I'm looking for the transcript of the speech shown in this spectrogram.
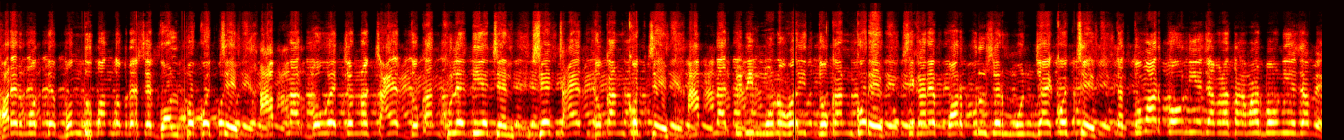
ঘরের মধ্যে বন্ধু বান্ধবরা এসে গল্প করছে, আপনার বউয়ের জন্য চায়ের দোকান খুলে দিয়েছেন, সে চায়ের দোকান করছে, আপনার বিবি মনোহরির দোকান করে সেখানে পরপুরুষের মন জয় করছে, তা তোমার বউ নিয়ে যাবে না, তা আমার বউ নিয়ে যাবে?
